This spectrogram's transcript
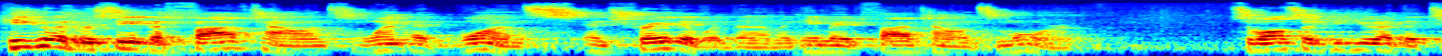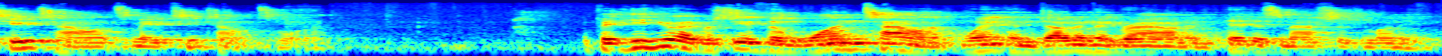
He who had received the five talents went at once and traded with them, and he made five talents more. So also he who had the two talents made two talents more. But he who had received the one talent went and dug in the ground and hid his master's money.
